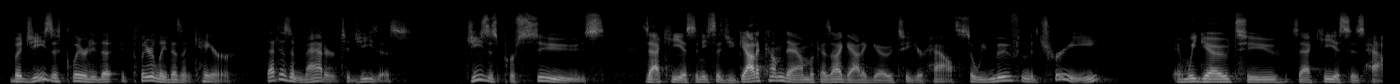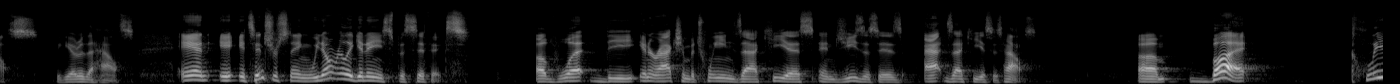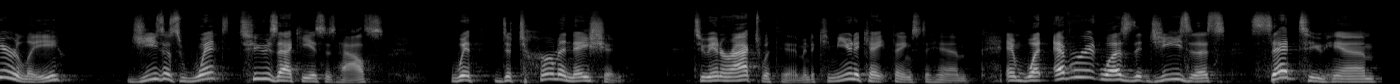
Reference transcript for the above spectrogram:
But Jesus clearly, clearly doesn't care. That doesn't matter to Jesus. Jesus pursues Zacchaeus and he says, You got to come down because I got to go to your house. So we move from the tree and we go to Zacchaeus' house. We go to the house. And it's interesting, we don't really get any specifics of what the interaction between Zacchaeus and Jesus is at Zacchaeus' house. Um, but clearly, Jesus went to Zacchaeus' house with determination to interact with him and to communicate things to him. And whatever it was that Jesus said to him,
